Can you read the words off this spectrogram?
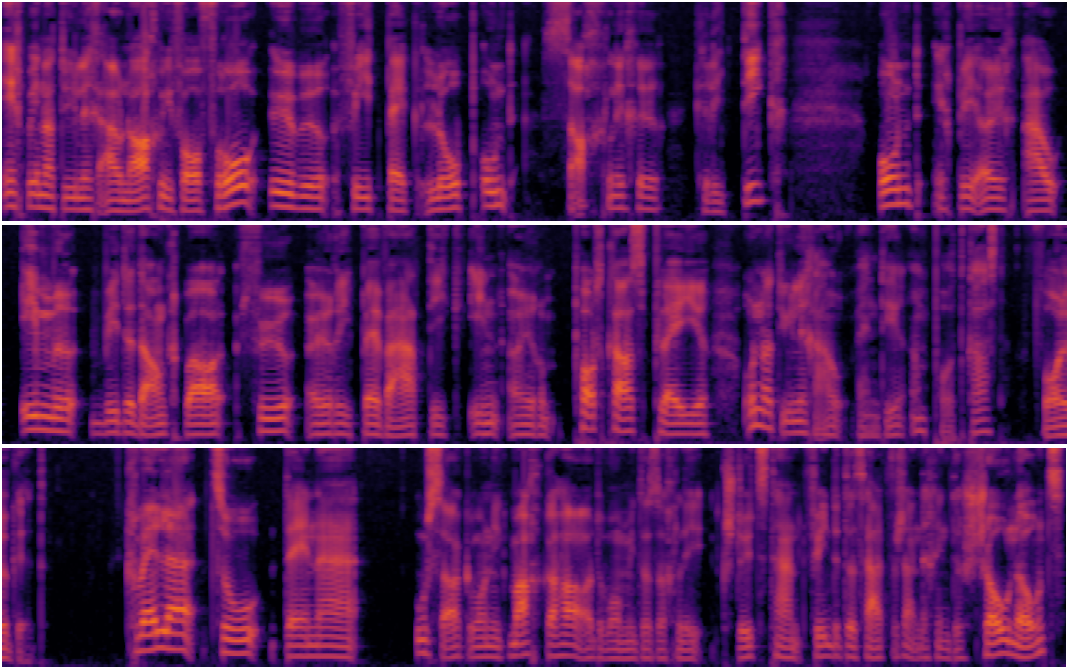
Ich bin natürlich auch nach wie vor froh über Feedback, Lob und sachlicher Kritik. Und ich bin euch auch immer wieder dankbar für eure Bewertung in eurem Podcast-Player und natürlich auch, wenn ihr einem Podcast folgt. Quellen zu den Aussagen, die ich gemacht habe oder wo mich das ein bisschen gestützt haben, findet ihr selbstverständlich in den Show Notes.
